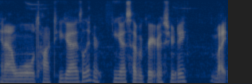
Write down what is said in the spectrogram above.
and I will talk to you guys later. You guys have a great rest of your day. Bye.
